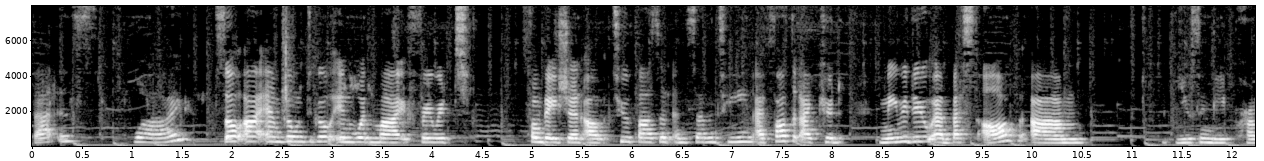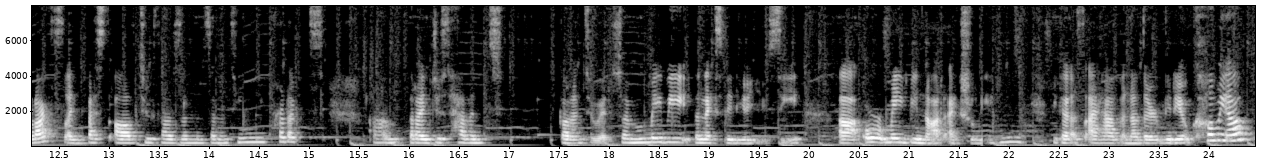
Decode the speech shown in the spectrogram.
that is why. So I am going to go in with my favorite foundation of 2017. I thought that I could maybe do a best of um, using the products, like best of 2017 products, um, but I just haven't got into it. So maybe the next video you see, uh, or maybe not actually, because I have another video coming up.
